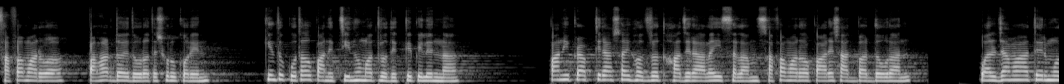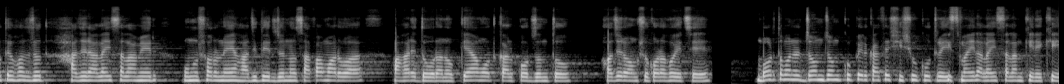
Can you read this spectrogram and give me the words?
সাফা মারোয়া পাহাড় দয়ে দৌড়াতে শুরু করেন। কিন্তু কোথাও পানির চিহ্ন মাত্র দেখতে পেলেন না। পানি প্রাপ্তির আশায় হজরত হাজেরা আলাই ইসালাম সাফা মারোয়া পাহাড়ে সাতবার দৌড়ান। ওয়াল জামায়াতের মতে হজরত হাজের আলাই সালামের অনুসরণে হাজিদের জন্য সাফা মারোয়া পাহাড়ে দৌড়ানো কেয়ামত কাল পর্যন্ত হজের অংশ করা হয়েছে। বর্তমানে জমজম কূপের কাছে শিশু কুত্রে ইসমাইল আলাই সালামকে রেখে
